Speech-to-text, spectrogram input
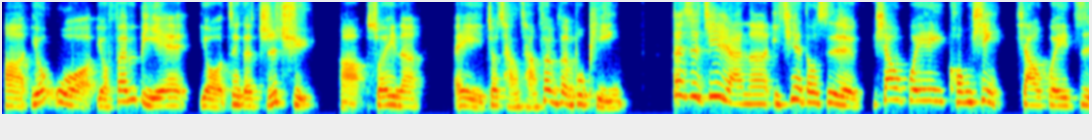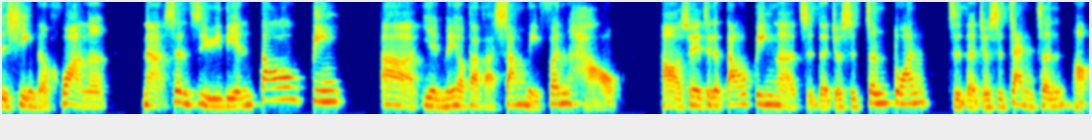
啊，有我有分别，有这个执取啊，所以呢。哎，就常常愤愤不平。但是既然呢，一切都是消归空性、消归自性的话呢，那甚至于连刀兵啊也没有办法伤你分毫。好，所以这个刀兵呢，指的就是争端，指的就是战争啊。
